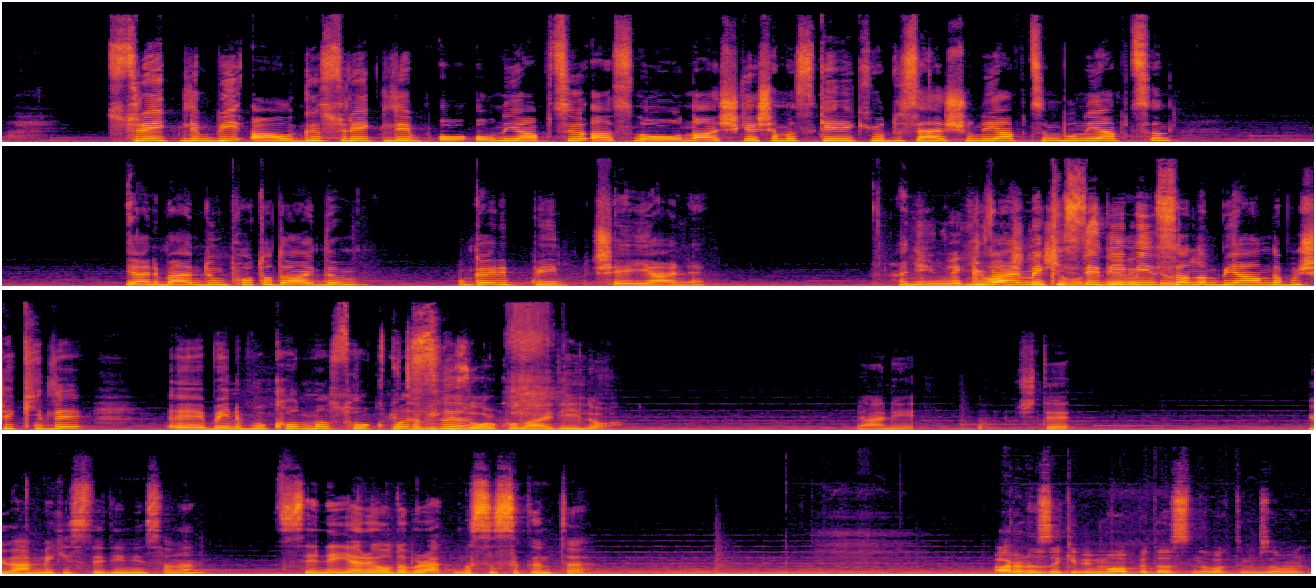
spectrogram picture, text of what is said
Sürekli bir algı, sürekli o onu yaptı. Aslında o ona aşk yaşaması gerekiyordu. Sen şunu yaptın, bunu yaptın. Yani ben dün potadaydım. Garip bir şey yani. Hani Kimle kim aşk güvenmek yaşaması istediğim gerekiyordu? insanın bir anda bu şekilde e, beni bu konuma sokması. Tabii ki zor kolay değil o. Yani işte güvenmek istediğin insanın seni yarı yolda bırakması sıkıntı. Aranızdaki bir muhabbet aslında baktığımız zaman.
